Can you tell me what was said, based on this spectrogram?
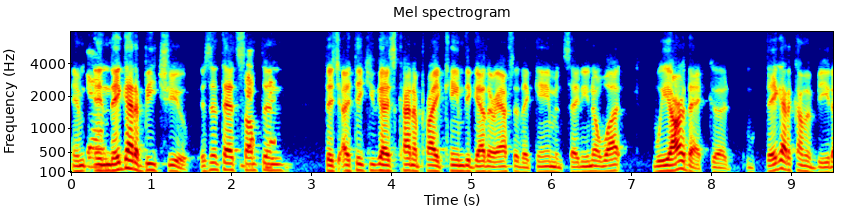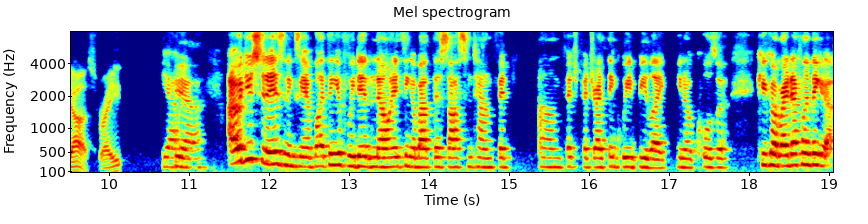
and Yeah. and they got to beat you. Isn't that something that I think you guys kind of probably came together after that game and said, you know what, we are that good. They got to come and beat us, right? Yeah. Yeah. I would use today as an example. I think if we didn't know anything about this Austintown fit, um, Fitch pitcher, I think we'd be like, you know, cool as a cucumber. I definitely think uh,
